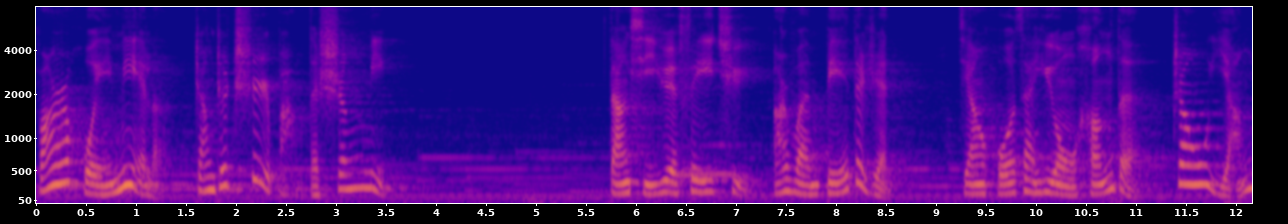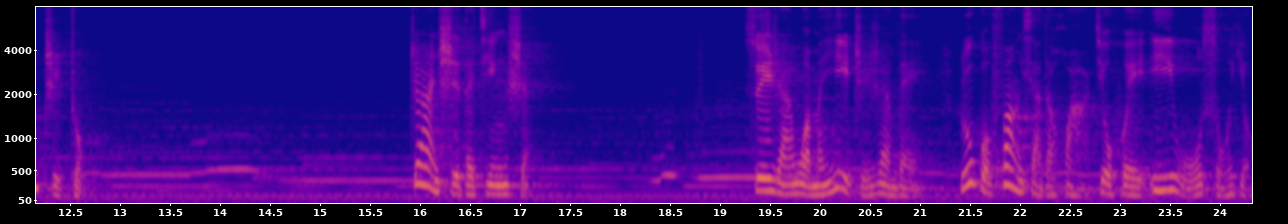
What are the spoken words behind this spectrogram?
反而毁灭了长着翅膀的生命。当喜悦飞去，而吻别的人将活在永恒的朝阳之中。战士的精神。虽然我们一直认为，如果放下的话就会一无所有，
